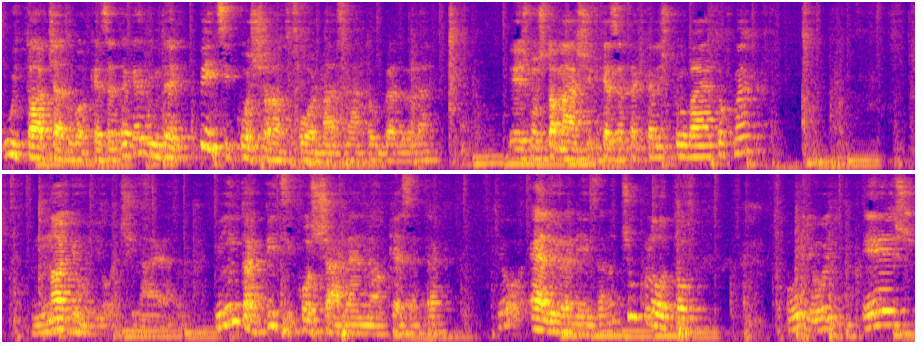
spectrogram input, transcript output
Úgy tartsátok a kezeteket, mint egy pici kosarat formáznátok belőle. És most a másik kezetekkel is próbáljátok meg. Nagyon jól csináljátok. Mint egy pici kosár lenne a kezetek. Jó, előre nézzen a csuklótok. Úgy, úgy. És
